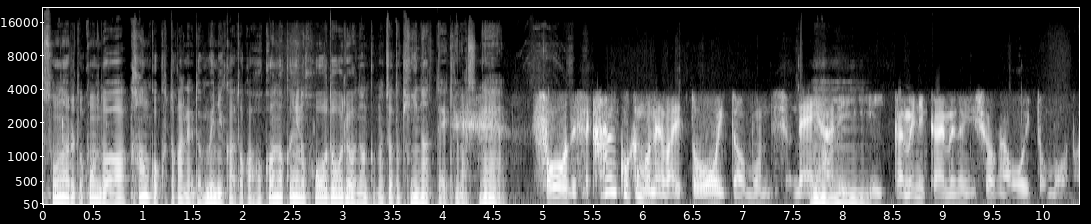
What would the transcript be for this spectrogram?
そうなると今度は韓国とかね、ドミニカとか他の国の報道量なんかもちょっと気になってきますね。そうですね、韓国もね、割と多いとは思うんですよね、やはうんり1回目、2回目の印象が多いと思うの、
